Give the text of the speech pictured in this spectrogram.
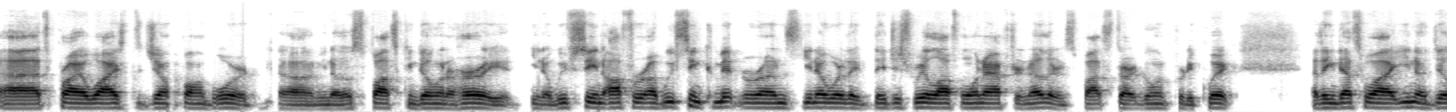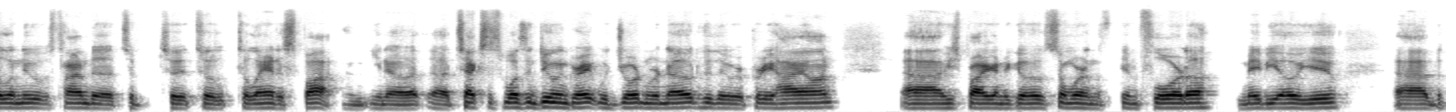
uh, it's probably wise to jump on board. Um, you know, those spots can go in a hurry. You know, we've seen offer, up, we've seen commitment runs, you know, where they, they just reel off one after another and spots start going pretty quick. I think that's why, you know, Dylan knew it was time to, to, to, to, to land a spot. And, you know, uh, Texas wasn't doing great with Jordan Renaud, who they were pretty high on. Uh, he's probably going to go somewhere in, the, in Florida, maybe OU. Uh, but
